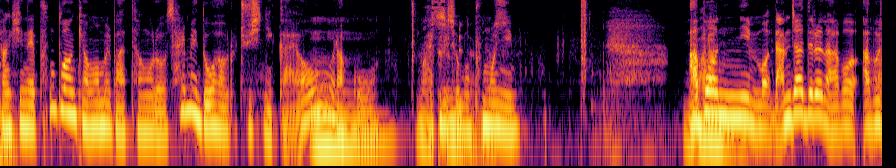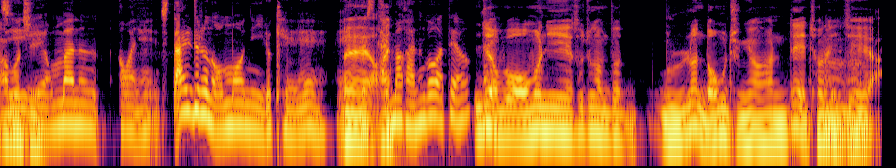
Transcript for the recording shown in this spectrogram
당신의 풍부한 경험을 바탕으로 삶의 노하우를 주시니까요. 음, 라고. 아, 그렇죠. 뭐 맞습니다. 부모님. 아버님, 뭐 남자들은 아버 아버지, 아버지. 엄마는 어, 아니 딸들은 어머니 이렇게 예, 네, 그래서 아니, 닮아가는 것 같아요. 이제 뭐 어머니의 소중함도 물론 너무 중요한데 저는 이제 아-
